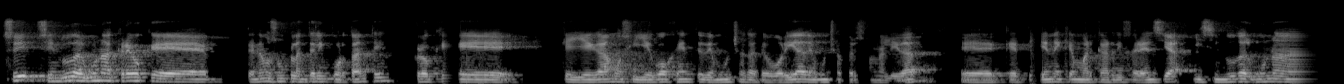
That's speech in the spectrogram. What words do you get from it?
Sí, sin duda alguna creo que tenemos un plantel importante. Creo que, que llegamos y llegó gente de mucha categoría, de mucha personalidad. Eh, que tiene que marcar diferencia y sin duda alguna,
